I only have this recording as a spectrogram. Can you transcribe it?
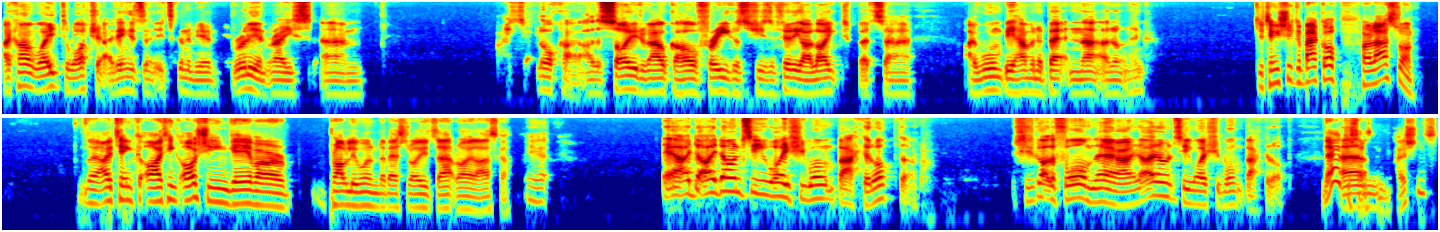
I can't wait to watch it. I think it's a, it's going to be a brilliant race. Um, I, look, I, I'll side of alcohol free because she's a filly I liked, but uh, I won't be having a bet in that. I don't think. Do you think she can back up her last run? The- I think I think Oisin gave her probably one of the best rides at Royal Ascot. yeah. Yeah, I, I don't see why she won't back it up though. She's got the form there. I, I don't see why she won't back it up. Yeah, just Um, asking questions.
